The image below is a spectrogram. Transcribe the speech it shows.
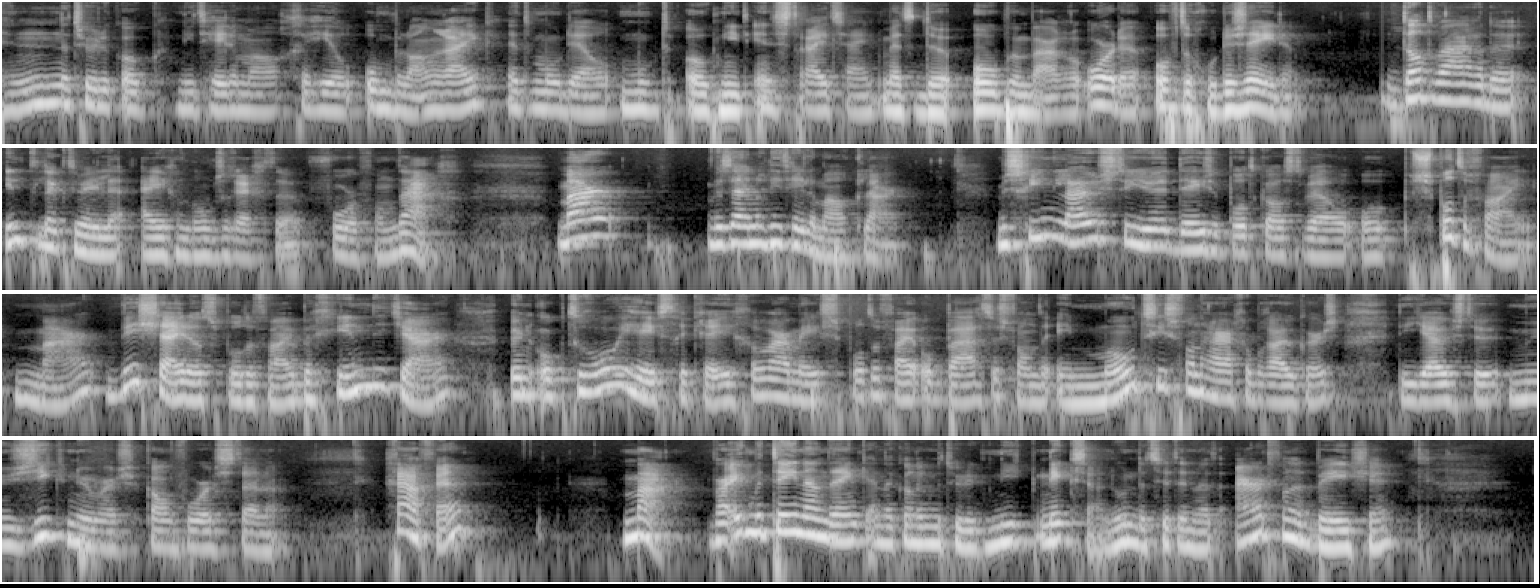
En natuurlijk ook niet helemaal geheel onbelangrijk. Het model moet ook niet in strijd zijn met de openbare orde of de goede zeden. Dat waren de intellectuele eigendomsrechten voor vandaag. Maar we zijn nog niet helemaal klaar. Misschien luister je deze podcast wel op Spotify, maar wist jij dat Spotify begin dit jaar een octrooi heeft gekregen waarmee Spotify op basis van de emoties van haar gebruikers de juiste muzieknummers kan voorstellen? Gaaf hè? Maar waar ik meteen aan denk, en daar kan ik natuurlijk niks aan doen, dat zit in het aard van het beestje,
